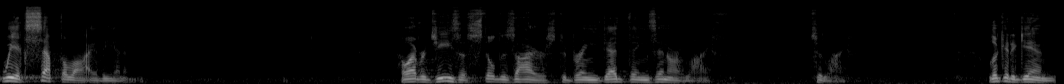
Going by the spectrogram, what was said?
We accept the lie of the enemy. However, Jesus still desires to bring dead things in our life to life. Look at again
